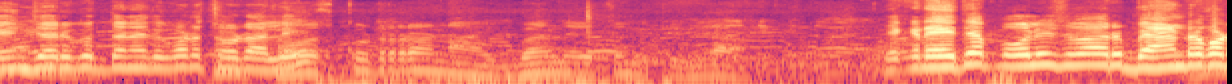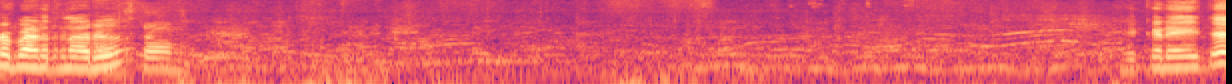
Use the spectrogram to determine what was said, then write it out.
ఏం జరుగుద్ది అనేది కూడా చూడాలి. ఇక్కడైతే పోలీసు వారు బ్యానర్ కూడా పెడుతున్నారు. ఇక్కడైతే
